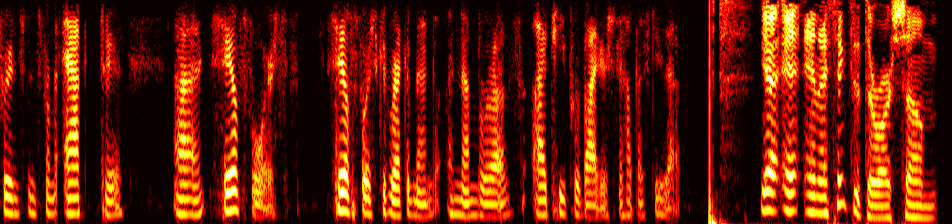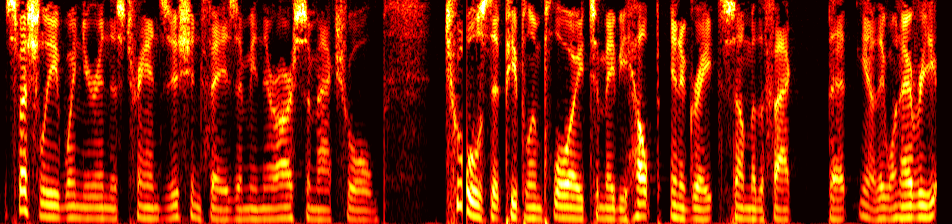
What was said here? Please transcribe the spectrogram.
for instance, from Act to uh, Salesforce, Salesforce could recommend a number of IT providers to help us do that. Yeah, and, and, I think that there are some, especially when you're in this transition phase. I mean, there are some actual tools that people employ to maybe help integrate some of the fact that you know they want every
